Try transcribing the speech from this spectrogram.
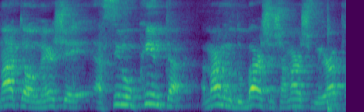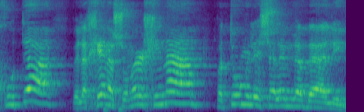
מה אתה אומר? שעשינו קימתא, אמרנו מדובר ששמר שמירה פחותה ולכן השומר חינם פטור מלשלם לבעלים.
